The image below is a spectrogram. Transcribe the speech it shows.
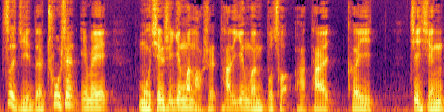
自己的出身，因为母亲是英文老师，他的英文不错啊，他可以进行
